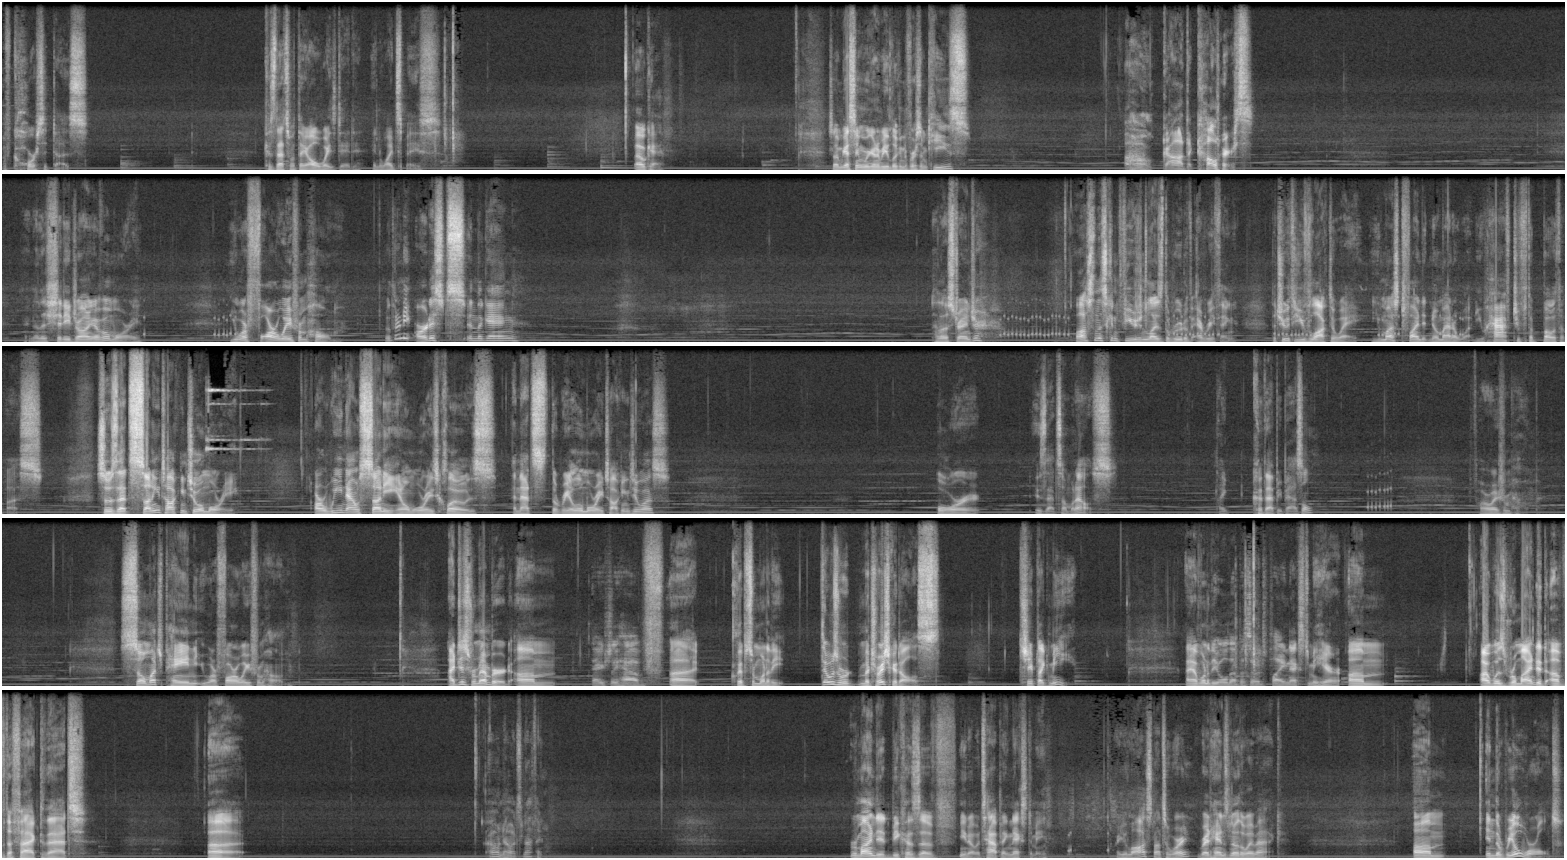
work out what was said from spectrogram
Of course it does. Because that's what they always did in white space. Okay. So I'm guessing we're going to be looking for some keys. Oh, God, the colors. Another shitty drawing of Omori. You are far away from home. Are there any artists in the gang? Hello, stranger. Lost in this confusion lies the root of everything. The truth you've locked away. You must find it no matter what. You have to for the both of us. So is that Sunny talking to Omori? Are we now Sunny in Omori's clothes, and that's the real Omori talking to us? Or is that someone else? Like, could that be Basil? Far away from home. So much pain, you are far away from home. I just remembered, um, I actually have uh, clips from one of the. Those were Matryoshka dolls, shaped like me. I have one of the old episodes playing next to me here. Um, I was reminded of the fact that uh, oh, no, it's nothing. Reminded because of, you know, it's happening next to me. Are you lost? Not to worry. Red hands know the way back. Um, in the real world,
